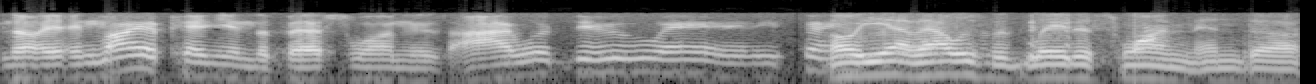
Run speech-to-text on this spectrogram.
No, in my opinion, the best one is I would do anything. Oh yeah, that was the latest one, and uh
